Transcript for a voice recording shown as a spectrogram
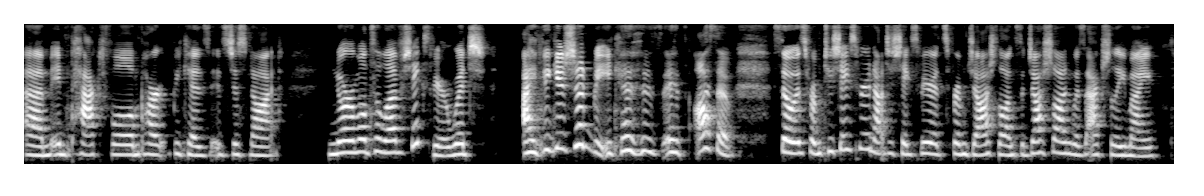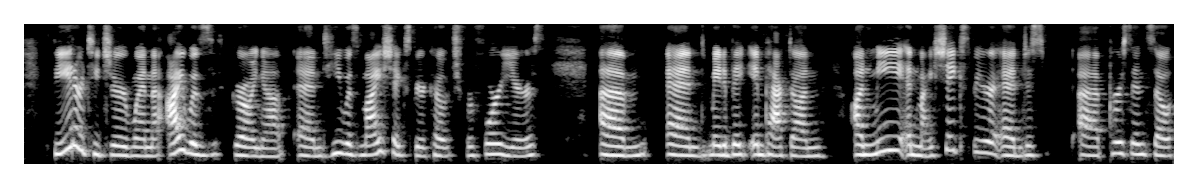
um, impactful in part because it's just not normal to love shakespeare which I think it should be because it's, it's awesome. So it's from To Shakespeare, Not to Shakespeare. It's from Josh Long. So Josh Long was actually my theater teacher when I was growing up, and he was my Shakespeare coach for four years, um, and made a big impact on on me and my Shakespeare and just uh, person. So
